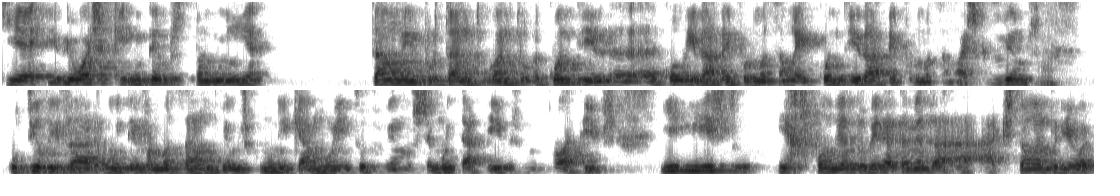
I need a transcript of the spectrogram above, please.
que é, eu acho que em tempos de pandemia tão importante quanto a, a, qualidade da informação é a quantidade de informação. Acho que devemos uhum. Utilizar muita informação, devemos comunicar muito, devemos ser muito ativos, muito proativos. E, e isto, e respondendo diretamente à, à, questão anterior,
